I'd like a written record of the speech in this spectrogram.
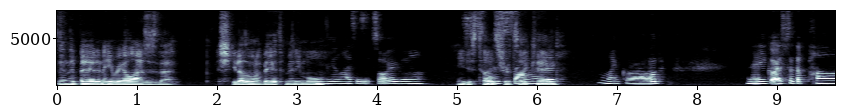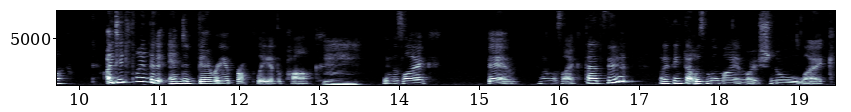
in the bed, and he realizes that she doesn't want to be with him anymore. He realizes it's over. He just So tells her it's okay. Oh my god. And then he goes to the park. I did find that it ended very abruptly at the park. Mm, It was like, bam. And I was like, that's it? And I think that was more my emotional, like,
